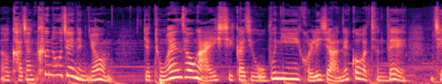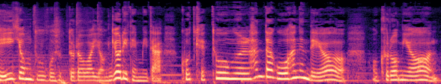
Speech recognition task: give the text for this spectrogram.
어, 가장 큰 호재는요. 동안성 IC까지 5분이 걸리지 않을 것 같은데 제2경부 고속도로와 연결이 됩니다. 곧 개통을 한다고 하는데요. 어, 그러면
